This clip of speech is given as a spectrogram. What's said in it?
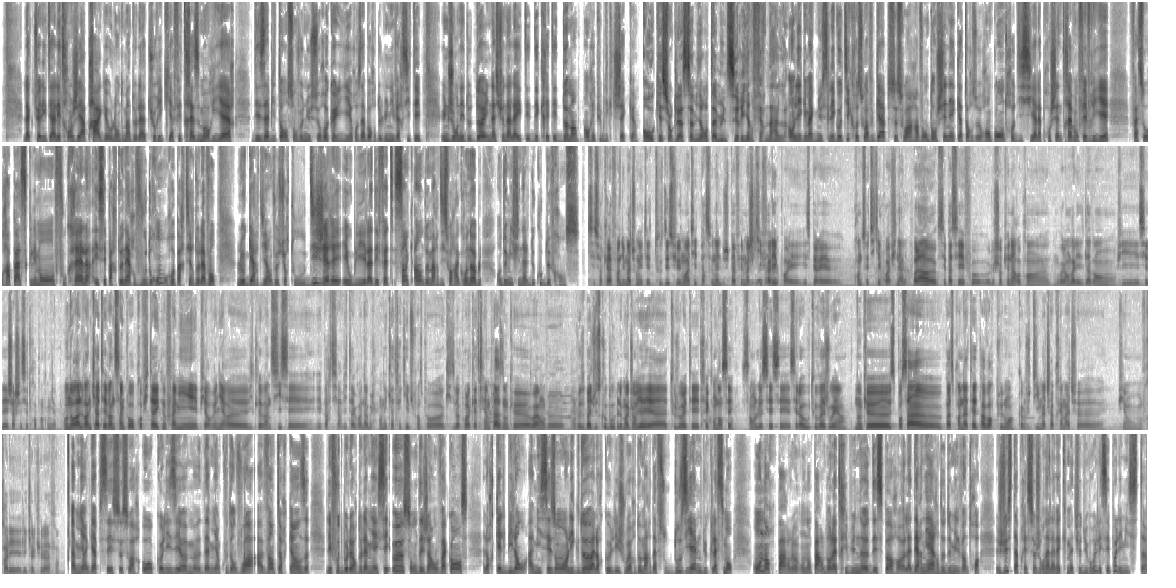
L'actualité à l'étranger à Prague au lendemain de la tuerie qui a fait 13 morts hier. Des habitants sont venus se recueillir aux abords de l'université. Une journée de deuil national a été décrétée demain en République tchèque. En hockey sur glace, Samia entame une série infernale. En Ligue Magnus, les Gothiques reçoivent Gap ce soir avant d'enchaîner 14 rencontres d'ici à la prochaine trêve en février. Face au rapace, Clément Fouquerel et ses partenaires voudront repartir de l'avant. Le gardien veut surtout digérer et oublier la défaite 5-1 de mardi soir à Grenoble en demi-finale de Coupe de France. C'est sûr qu'à la fin du match, on était tous déçus. Moi, à titre personnel, j'ai pas fait le match qu'il fallait pour aller espérer euh, prendre ce ticket pour la finale. Voilà, euh, c'est passé. Faut, le championnat reprend. Euh, donc voilà, on va aller de l'avant, puis essayer d'aller chercher ces trois points qu'on gagne. On aura le 24 et 25 pour profiter avec nos familles, et puis revenir vite le 26 et, et, partir vite à Grenoble. On est quatre équipes, je pense, pour, qui se battent pour la quatrième place. Donc ouais, on veut, on veut se battre jusqu'au bout. Le mois de janvier a toujours été très condensé. Ça, on le sait. C'est là où tout va jouer. Hein. Donc c'est pour ça pas se prendre la tête, pas voir plus loin, comme je dis match après match, euh, puis on, fera les, calculs à la fin. Amiens Gap, c'est ce soir au Coliseum d'Amiens, coup d'envoi à 20h15. Les footballeurs de l'Amiens SC, eux, sont déjà en vacances. Alors quel bilan à mi-saison en Ligue 2 alors que les joueurs d'Omar Daf sont 12e du classement? On en parle, on en parle dans la tribune des sports, la dernière de 2023, juste après ce journal avec Mathieu Dubrul et ses polémistes.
